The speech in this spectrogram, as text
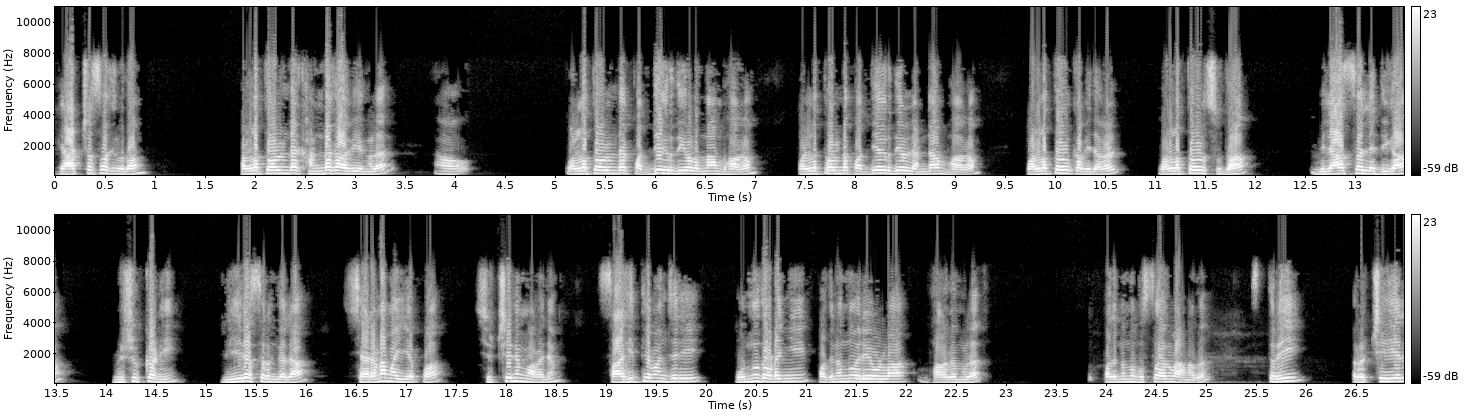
രാക്ഷസകൃതം വള്ളത്തോളിന്റെ ഖണ്ഡകാവ്യങ്ങൾ വള്ളത്തോളിന്റെ പദ്യകൃതികൾ ഒന്നാം ഭാഗം വള്ളത്തോളിന്റെ പദ്യകൃതികൾ രണ്ടാം ഭാഗം വള്ളത്തോൾ കവിതകൾ വള്ളത്തോൾ സുധ വിലാസലതിക വിഷുക്കണി വീരശൃംഖല ശരണമയ്യപ്പ ശിക്ഷനും മകനും സാഹിത്യമഞ്ജരി ഒന്ന് തുടങ്ങി പതിനൊന്ന് വരെയുള്ള ഭാഗങ്ങൾ പതിനൊന്ന് പുസ്തകങ്ങളാണത്. സ്ത്രീ റഷ്യയിൽ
